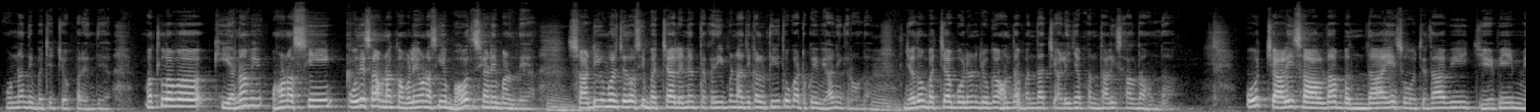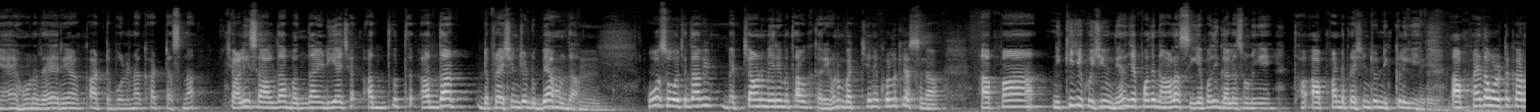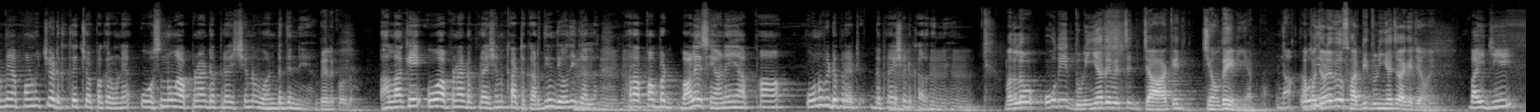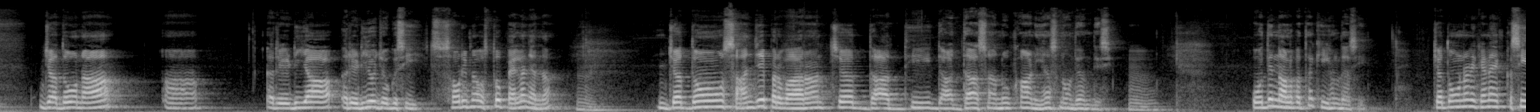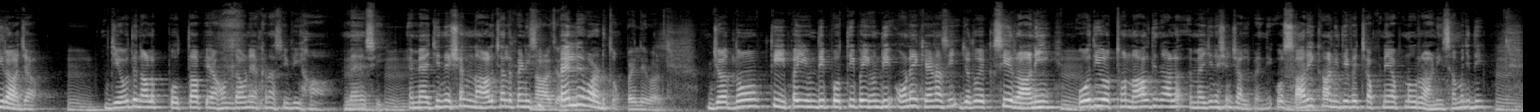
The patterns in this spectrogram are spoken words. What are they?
ਉਹਨਾਂ ਦੇ ਬੱਚੇ ਚੁੱਪ ਰਹਿੰਦੇ ਆ। ਮਤਲਬ ਕੀ ਆ ਨਾ ਵੀ ਹੁਣ ਅਸੀਂ ਉਹਦੇ ਹਿਸਾਬ ਨਾਲ ਕਮਲੇ ਹੁਣ ਅਸੀਂ ਬਹੁਤ ਸਿਆਣੇ ਬਣਦੇ ਆ। ਸਾਡੀ ਉਮਰ ਜਦੋਂ ਅਸੀਂ ਬੱਚਾ ਲੈਨੇ ਤਕਰੀਬਨ ਅੱਜ ਕੱਲ੍ਹ 30 ਤੋਂ ਘੱਟ ਕੋਈ ਵਿਆਹ ਨਹੀਂ ਕਰਾਉਂਦਾ। ਜਦੋਂ ਬੱਚਾ ਬੋਲਣ ਜੋਗਾ ਹੁੰਦਾ ਬੰਦਾ 40 ਜਾਂ 45 ਸਾਲ ਦਾ ਹੁੰਦਾ। ਉਹ 40 ਸਾਲ ਦਾ ਬੰਦਾ ਇਹ ਸੋਚਦਾ ਵੀ ਜਿਵੇਂ ਮੈਂ ਹੁਣ ਰਹਿ ਰਿਹਾ ਘੱਟ ਬੋਲਣਾ ਘੱਟ ਹੱਸਣਾ 40 ਸਾਲ ਦਾ ਬੰਦਾ ਇੰਡੀਆ 'ਚ ਅੱਧ ਅੱਧਾ ਡਿਪਰੈਸ਼ਨ 'ਚ ਡੁੱਬਿਆ ਹੁੰਦਾ। ਉਹ ਸੋਚਦਾ ਵੀ ਬੱਚਾ ਹੁਣ ਮੇਰੇ ਮੁਤਾਬਕ ਕਰੇ ਹੁਣ ਬੱਚੇ ਨੇ ਖੁੱਲ ਕੇ ਹੱਸਣਾ। ਆਪਾਂ ਨਿੱਕੀ ਜਿਹੀ ਖੁਸ਼ੀ ਹੁੰਦੀ ਹੈ ਨਾ ਜੇ ਆਪਾਂ ਉਹਦੇ ਨਾਲ ਹੱਸੀਏ ਆਪਾਂ ਉਹਦੀ ਗੱਲ ਸੁਣੀਏ ਤਾਂ ਆਪਾਂ ਡਿਪਰੈਸ਼ਨ ਚੋਂ ਨਿਕਲੀਏ। ਆਪਾਂ ਇਹਦਾ ਉਲਟ ਕਰਦੇ ਹਾਂ ਆਪਾਂ ਉਹਨੂੰ ਝਿੜਕ ਕੇ ਚੁੱਪ ਕਰਾਉਂਦੇ ਹਾਂ ਉਸ ਨੂੰ ਆਪਣਾ ਡਿਪਰੈਸ਼ਨ ਵੰਡ ਦਿੰਨੇ ਆ ਬਿਲਕੁਲ। ਹਾਲਾਂਕਿ ਉਹ ਆਪਣਾ ਡਿਪਰੈਸ਼ਨ ਘੱਟ ਕਰਦੀ ਹੁੰਦੀ ਆ ਉਹਦੀ ਗੱਲ ਪਰ ਆਪਾਂ ਬਾਲੇ ਸਿਆਣੇ ਆ ਆਪਾਂ ਉਹਨੂੰ ਵੀ ਡਿਪਰੈਸ਼ਨ ਕਰ ਦਿੰਦੇ ਹਾਂ। ਹੂੰ। ਮਤਲਬ ਉਹਦੀ ਦੁਨੀਆ ਦੇ ਵਿੱਚ ਜਾ ਕੇ ਜਿਉਂਦੇ ਨਹੀਂ ਆਪਾਂ। ਆਪਾਂ ਚਾਹੁੰਦੇ ਵੀ ਉਹ ਸਾਡੀ ਦੁਨੀਆ 'ਚ ਆ ਕੇ ਜਿਉਂ ਬਾਈ ਜੀ ਜਦੋਂ ਨਾ ਰੇਡੀਆ ਰੇਡੀਓ ਯੁੱਗ ਸੀ ਸੌਰੀ ਮੈਂ ਉਸ ਤੋਂ ਪਹਿਲਾਂ ਜਾਂਦਾ ਜਦੋਂ ਸਾਂਝੇ ਪਰਿਵਾਰਾਂ 'ਚ ਦਾਦੀ ਦਾਦਾ ਸਾਨੂੰ ਕਹਾਣੀਆਂ ਸੁਣਾਉਂਦੇ ਹੁੰਦੇ ਸੀ। ਉਹਦੇ ਨਾਲ ਪਤਾ ਕੀ ਹੁੰਦਾ ਸੀ? ਜਦੋਂ ਉਹਨਾਂ ਨੇ ਕਹਿਣਾ ਇੱਕ ਸੀ ਰਾਜਾ ਜੇ ਉਹਦੇ ਨਾਲ ਪੋਤਾ ਪਿਆ ਹੁੰਦਾ ਉਹਨੇ ਆਖਣਾ ਸੀ ਵੀ ਹਾਂ ਮੈਂ ਸੀ। ਇਮੇਜਿਨੇਸ਼ਨ ਨਾਲ ਚੱਲ ਪੈਣੀ ਸੀ ਪਹਿਲੇ। ਵਰਡ ਤੋਂ। ਪਹਿਲੇ ਵਾਰ ਜਦੋਂ ਧੀ ਪਈ ਹੁੰਦੀ ਪੋਤੀ ਪਈ ਹੁੰਦੀ ਉਹਨੇ ਕਹਿਣਾ ਸੀ ਜਦੋਂ ਇੱਕ ਸੀ ਰਾਣੀ। ਉਹਦੀ ਉੱਥੋਂ ਨਾਲ ਦੀ ਨਾਲ ਇਮੇਜਿਨੇਸ਼ਨ ਚੱਲ ਪੈਂਦੀ। ਉਹ ਸਾਰੀ ਕਹਾਣੀ ਦੇ ਵਿੱਚ ਆਪਣੇ ਆਪ ਨੂੰ ਰਾਣੀ ਸਮਝਦੀ।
